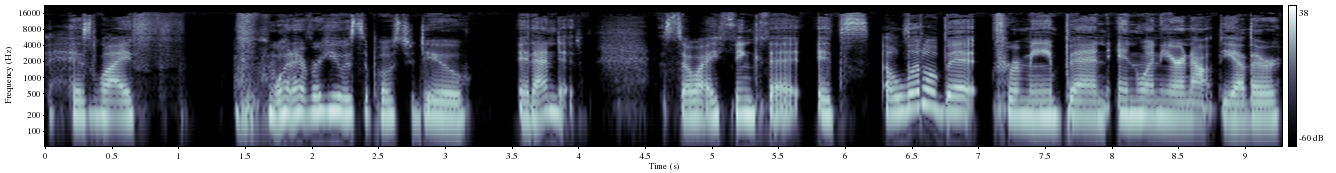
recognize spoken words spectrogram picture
his life, whatever he was supposed to do, it ended. So I think that it's a little bit for me been in one ear and out the other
